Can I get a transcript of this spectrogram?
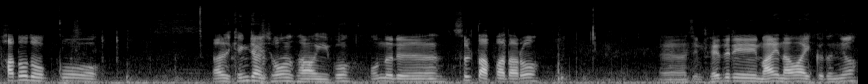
파도도 없고 날씨 굉장히 좋은 상황이고 오늘은 술도 앞바다로 어, 지금 배들이 많이 나와 있거든요.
